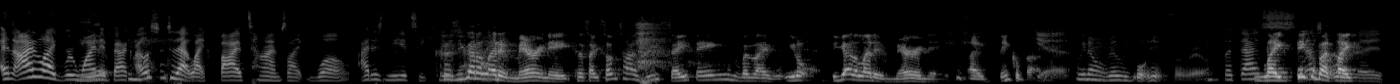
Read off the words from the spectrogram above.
and I like rewind Yep. it back. I listened to that like five times. Like, whoa, I just needed to hear. Because you gotta like, let it marinate. Because like sometimes we say things, but like you don't. You gotta let it marinate. Like think about Yeah, it. We don't really get it for real. but that's Like, think that's about, so like, good.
